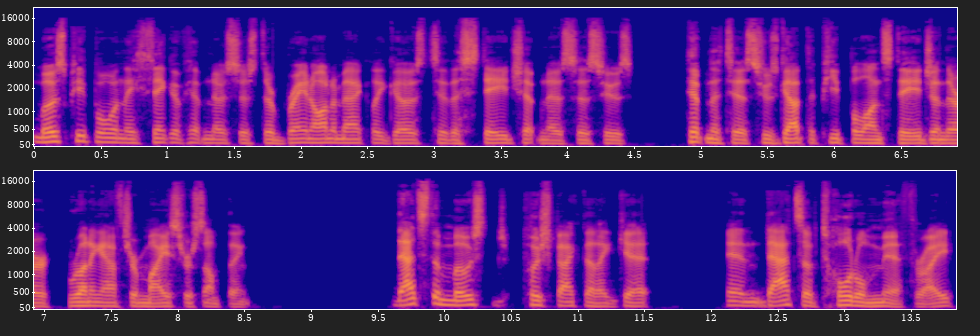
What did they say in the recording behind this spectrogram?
Most people, when they think of hypnosis, their brain automatically goes to the stage hypnosis, who's hypnotist, who's got the people on stage and they're running after mice or something. That's the most pushback that I get and that's a total myth, right?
